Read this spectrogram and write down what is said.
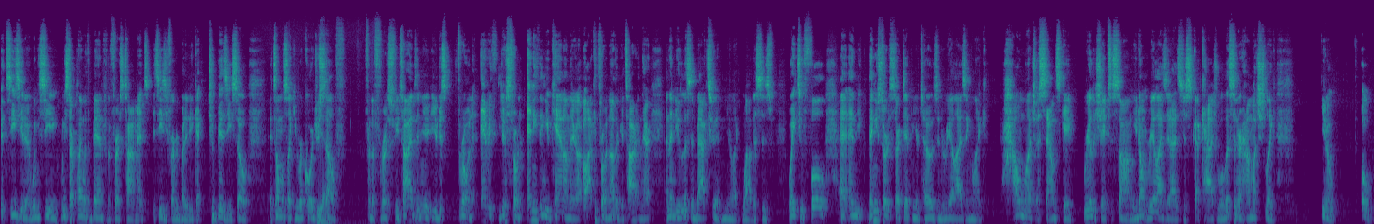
it's easy to when you see when you start playing with a band for the first time, it's it's easy for everybody to get too busy. So it's almost like you record yourself. Yeah for the first few times, and you're, you're just throwing everything, you're just throwing anything you can on there. Like, oh, I could throw another guitar in there, and then you listen back to it, and you're like, wow, this is way too full. And, and you, then you sort of start dipping your toes into realizing like how much a soundscape really shapes a song. You don't realize it as just a casual listener how much like you know, oh,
